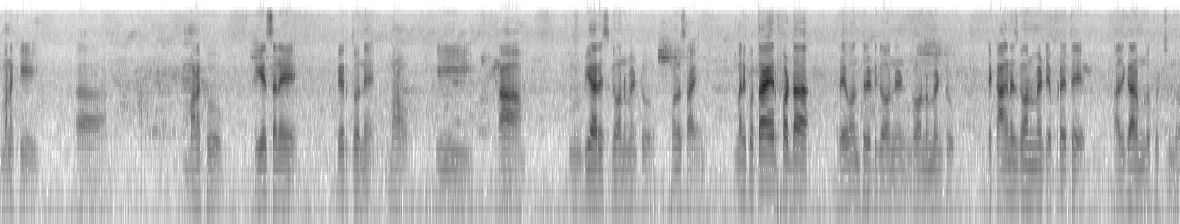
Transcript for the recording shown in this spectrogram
మనకి మనకు టీఎస్ అనే పేరుతోనే మనం ఈ బీఆర్ఎస్ గవర్నమెంట్ కొనసాగింది. మరి కొత్తగా ఏర్పడ్డ రేవంత్ రెడ్డి గవర్నమెంట్ గవర్నమెంటు అంటే కాంగ్రెస్ గవర్నమెంట్ ఎప్పుడైతే అధికారంలోకి వచ్చిందో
